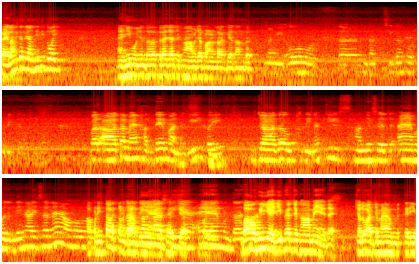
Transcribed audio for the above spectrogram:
ਪਹਿਲਾਂ ਵੀ ਤਾਂ ਲਿਆਂਦੀ ਸੀ ਦਵਾਈ। ਐਂ ਹੋ ਜਾਂਦਾ ਤਾਂ ਤੇਰਾ ਜਾਂ ਜ਼ੁਕਾਮ ਜਾਂ ਬਣ ਲੱਗ ਗਿਆ ਤਾਂ ਅੰਦਰ। ਨਹੀਂ ਉਹ ਹੋਰ ਸੀਗਾ ਹੋਰ ਤਰੀਕੇ ਦਾ ਸੀਗਾ। ਪਰ ਆ ਤਾਂ ਮੈਂ ਹੱਦੇ ਮੰਨ ਗਈ ਬਈ ਜ਼ਿਆਦਾ ਉੱਠਦੀ ਨਾ ਚੀਜ਼ ਹਾਂਜੀ ਸਿਰ 'ਚ ਐ ਹੋ ਜਾਂਦੀ ਨਾਲੇ ਸਰ ਨਾ ਉਹ ਆਪਣੀ ਧੜਕਣ ਕਰਦੀ ਐ ਸਿਰ ਕਰਦੀ ਐ, ਹੁੰਦਾ ਬਾ ਉਹੀ ਹੈ ਜੀ ਫਿਰ ਜ਼ੁਕਾਮ ਹੈ ਇਹਦਾ। ਚਲੋ ਅੱਜ ਮੈਂ ਤੇਰੀ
